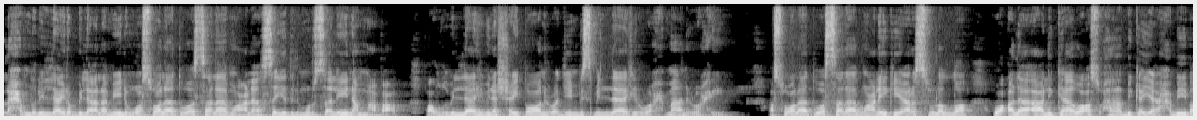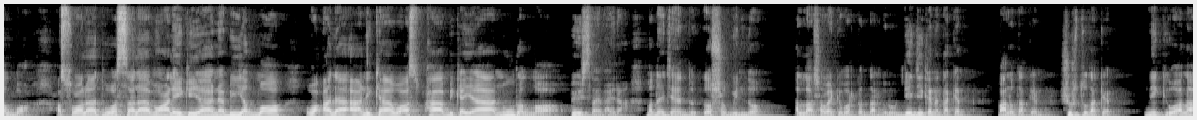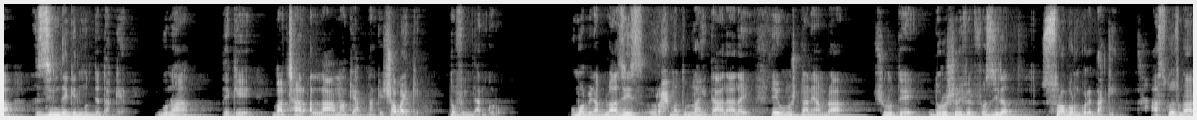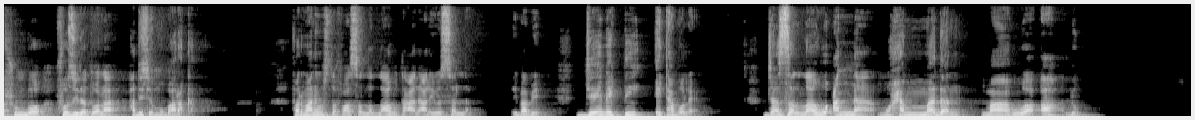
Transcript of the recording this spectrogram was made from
আলহামদুলিল্লাহ রবিল আলমিন ওসলাত ওয়াসালাম আলা সৈয়দুল মুরসালিন আম্মা বাদ। আউজুবিল্লাহ মিনাশ-শাইতান রাজিম। বিসমিল্লাহির রহমান রহিম। আসসালাতু ওয়াসসালামু আলাইকা ইয়া রাসূলুল্লাহ ওয়া আলা আলিকা ওয়া আসহাবিকা ইয়া হাবিবাল্লাহ। আসসালাতু ওয়াসসালামু আলাইকা ইয়া নবিয়াল্লাহ ওয়া আলা আলিকা ওয়া আসহাবিকা ইয়া নূরাল্লাহ। প্রিয় ইসলাম ভাইরা, মাদানী চ্যানেল দর্শকবৃন্দ আল্লাহ সবাইকে বরকত দান করুক যে যেখানে থাকেন, ভালো থাকেন, সুস্থ থাকেন, নেকিওয়ালা জিন্দেগির মধ্যে থাকেন। গুনাহ থেকে বাছার আল্লাহ আমাকে, আপনাকে সবাইকে তৌফিক দান করুক ওমর বিন আব্দুল আজিজ রহমতুল্লাহ তালা আলাই এই অনুষ্ঠানে আমরা শুরুতে দরুদ শরীফের ফজিলত শ্রবণ করে থাকি। আজকে আমরা শুনব ফজিলতওয়ালা হাদিসে মুবারকা। ফরমানে মুস্তফা সাল্লাহ তালা আলী ওসাল্লাম এভাবে যে ব্যক্তি এটা বলে জাজাল্লাহু আন্না মুহাম্মাদান মা হুয়া আহলু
